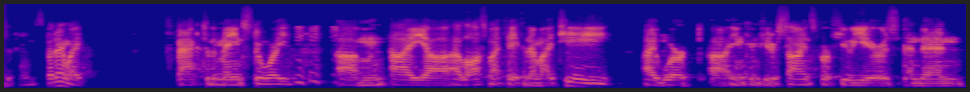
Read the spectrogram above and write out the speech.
to things. But anyway, back to the main story. um, I, uh, I lost my faith at MIT. I worked uh, in computer science for a few years and then,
